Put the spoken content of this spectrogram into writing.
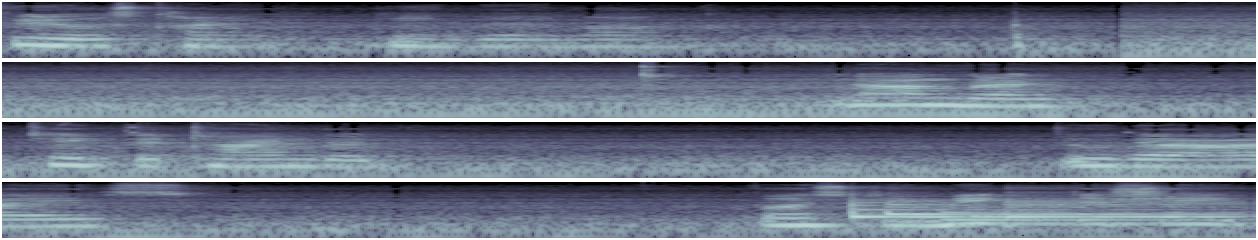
video is kind of getting very long. Now I'm gonna take the time to do the eyes. First, to make the shape.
